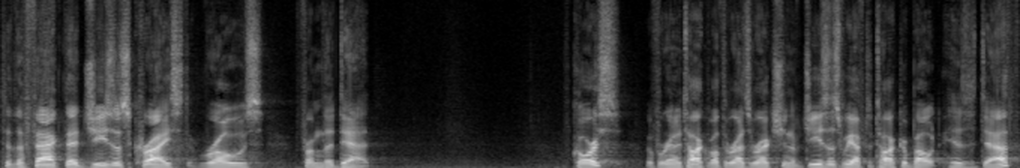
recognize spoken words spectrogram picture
to the fact that Jesus Christ rose from the dead. Of course, if we're going to talk about the resurrection of Jesus, we have to talk about his death.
